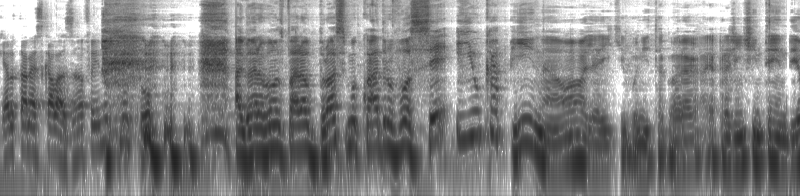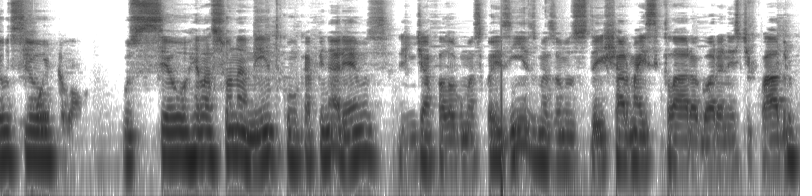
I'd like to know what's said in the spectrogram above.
quero estar na escala Zanfa e no, no topo. Agora vamos para o próximo quadro, você e o Capina. Olha aí que bonito. Agora é para a gente entender o seu, o seu relacionamento com o Capinaremos. A gente já falou algumas coisinhas, mas vamos deixar mais claro agora neste quadro.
